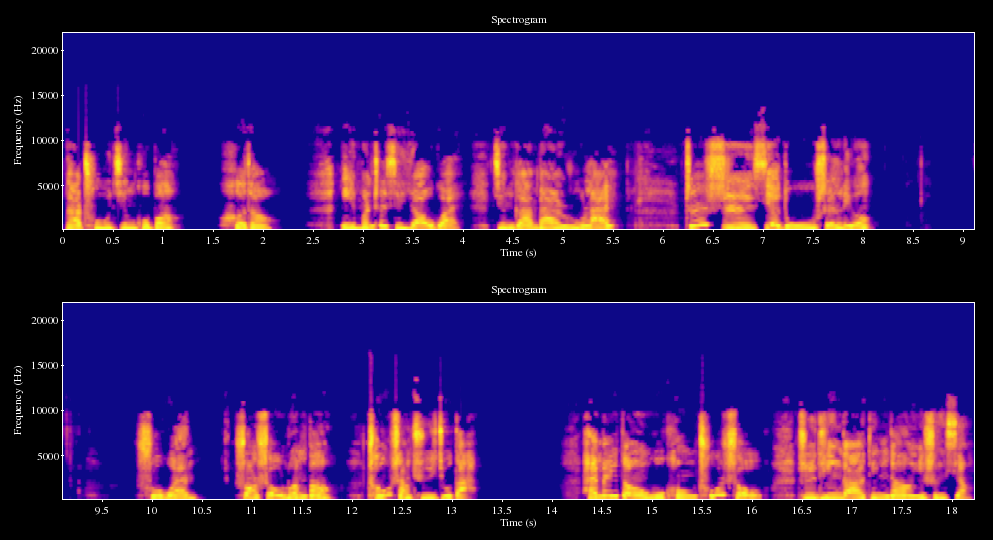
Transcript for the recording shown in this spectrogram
拿出金箍棒，喝道：“你们这些妖怪，竟敢扮如来，真是亵渎神灵！”说完，双手抡棒，冲上去就打。还没等悟空出手，只听得叮当一声响，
